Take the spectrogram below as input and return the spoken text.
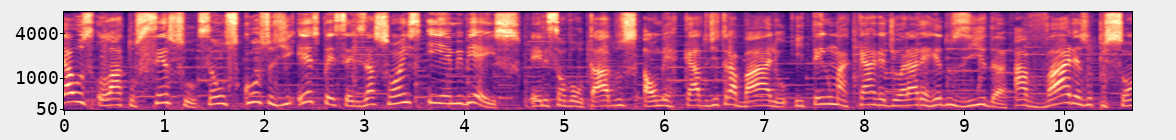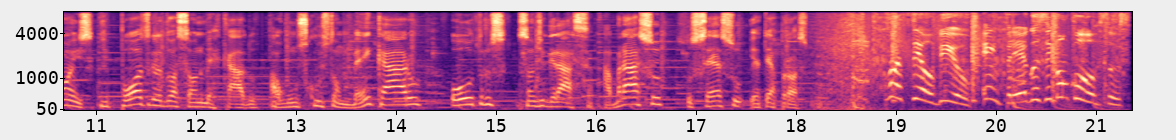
Já os lato sensu são os cursos de especializações e MBAs. Eles são voltados ao mercado de trabalho e têm uma carga de horária reduzida. Há várias opções de pós-graduação no mercado. Alguns custam bem caro, outros são de graça. Abraço, sucesso e até a próxima. Você ouviu Empregos e Concursos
